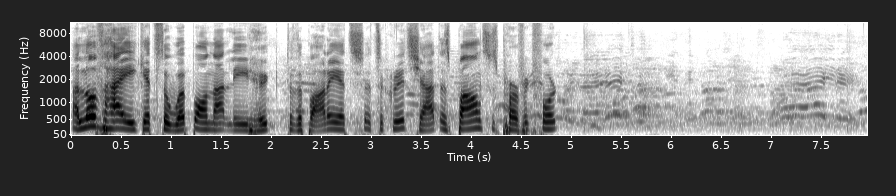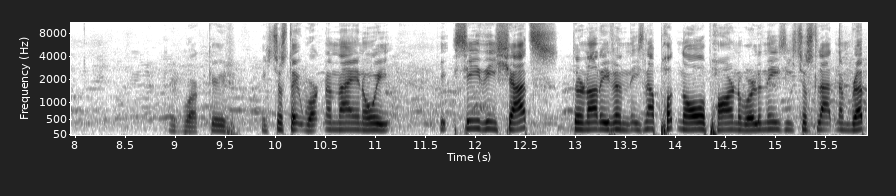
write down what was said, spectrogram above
I love how he gets the whip on that lead hook to the body. It's it's a great shot. His balance is perfect for it. Good work. Good. He's just out working him now. You know he. See these shots? They're not even. He's not putting all the power in the world in these. He's just letting them rip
